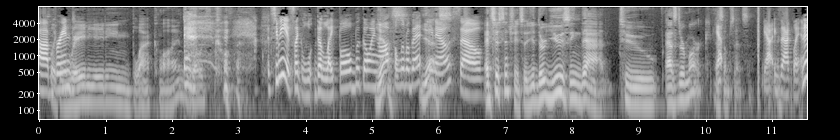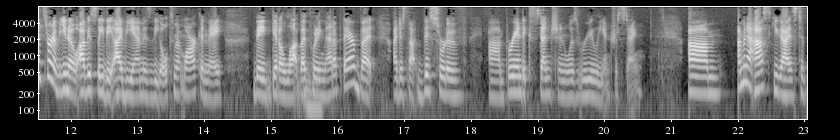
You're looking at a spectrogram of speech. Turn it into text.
Uh, like brand radiating black lines. Is that what you call that? to me, it's like the light bulb going off a little bit, you know. So It's just interesting. So they're using that to as their mark in Yep. some sense. yeah, exactly. And it's sort of you know obviously the IBM is the ultimate mark, and they they get a lot by mm-hmm. putting that up there, but I just thought this sort of um, brand extension was really interesting. Um, I'm going to ask you guys to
